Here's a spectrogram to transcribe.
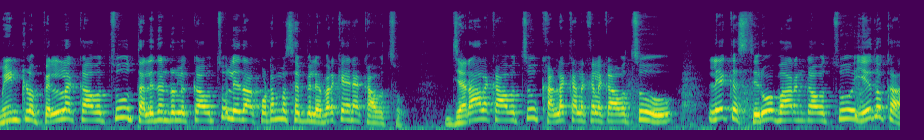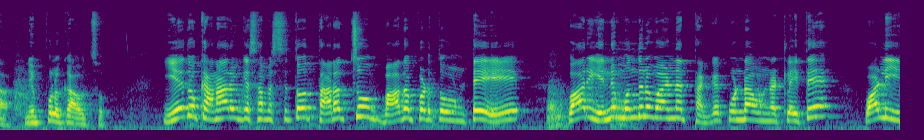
మీ ఇంట్లో పిల్లలకు కావచ్చు తల్లిదండ్రులకు కావచ్చు లేదా కుటుంబ సభ్యులు ఎవరికైనా కావచ్చు జ్వరాలు కావచ్చు కళ్ళ కలకలు కావచ్చు లేక స్థిరోభారం కావచ్చు ఏదో ఒక నొప్పులు కావచ్చు ఏదో ఒక అనారోగ్య సమస్యతో తరచూ బాధపడుతూ ఉంటే వారు ఎన్ని మందులు వాడినా తగ్గకుండా ఉన్నట్లయితే వాళ్ళు ఈ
